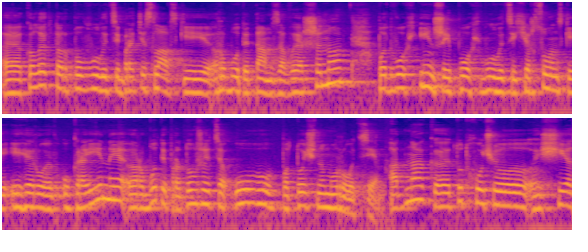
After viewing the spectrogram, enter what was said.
Е, Колектор по вулиці Братиславській роботи там завершено. По двох інших по вулиці Херсонській і Героїв України роботи продовжуються у поточному році. Однак е, тут хочу ще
